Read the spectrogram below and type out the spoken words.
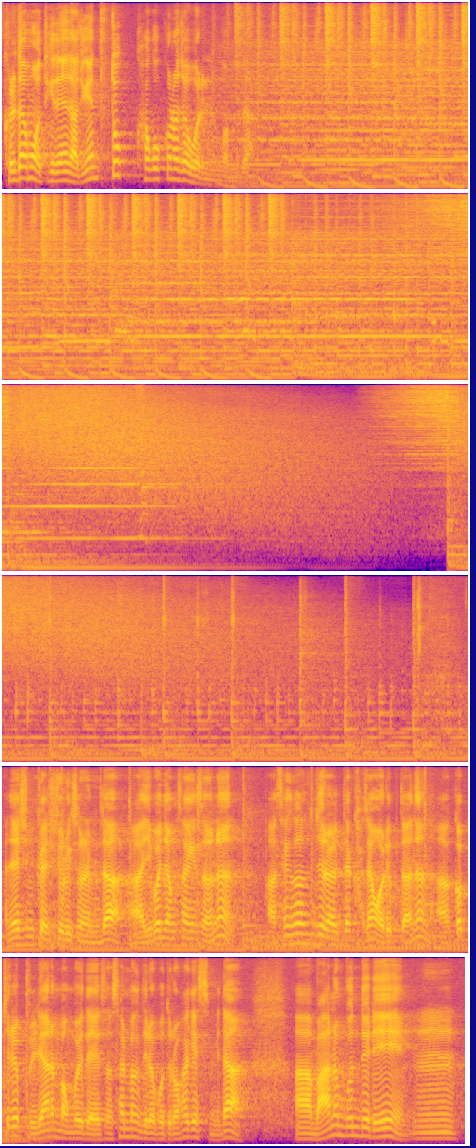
그러다 보면 어떻게 되냐 나중엔 뚝 하고 끊어져 버리는 겁니다. 안녕하십니까 일조릭선입니다. 아, 이번 영상에서는 아, 생선 손질할 때 가장 어렵다는 아, 껍질을 분리하는 방법에 대해서 설명드려 보도록 하겠습니다. 아, 많은 분들이 음,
